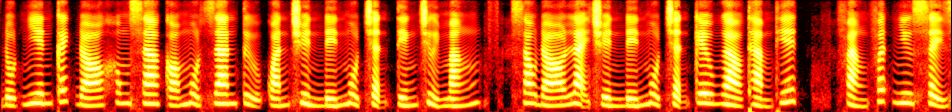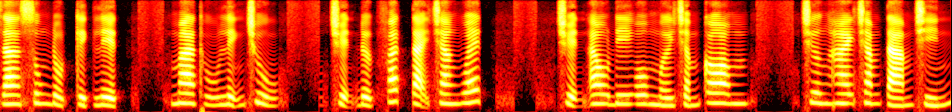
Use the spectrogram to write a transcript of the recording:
đột nhiên cách đó không xa có một gian tử quán truyền đến một trận tiếng chửi mắng, sau đó lại truyền đến một trận kêu gào thảm thiết, phảng phất như xảy ra xung đột kịch liệt. Ma thú lĩnh chủ, chuyện được phát tại trang web truyệnaudiomoi.com. Chương 289,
